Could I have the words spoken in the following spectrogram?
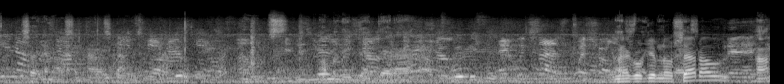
checking out some high schools. I'm gonna leave it at that. You not gonna give no shout out? Huh?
